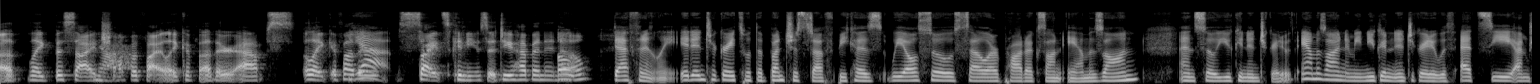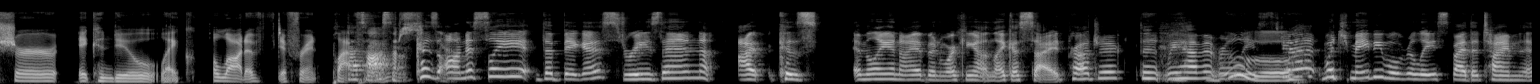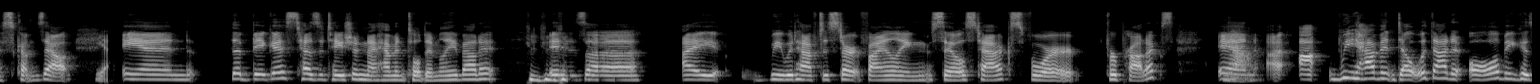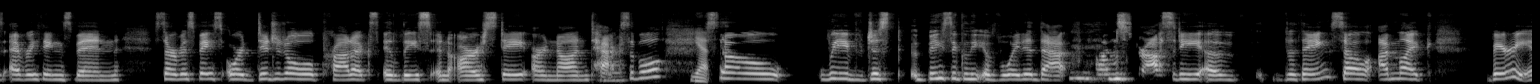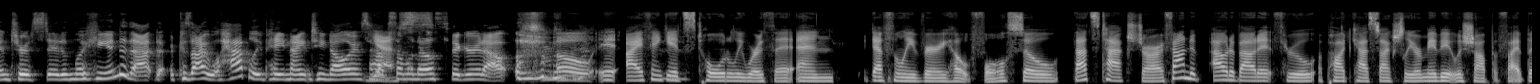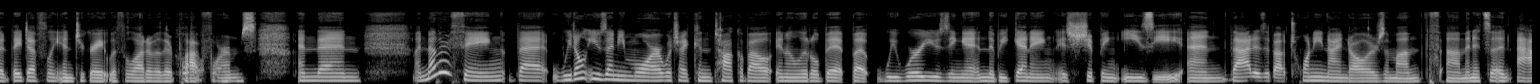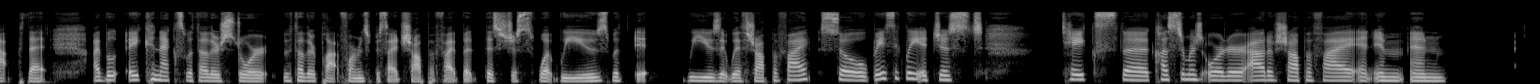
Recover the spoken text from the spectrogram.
uh, like besides Yeah. Shopify, like if other apps, like if other Yeah. sites can use it. Do you happen to Oh, know? Definitely. It integrates with a bunch of stuff because we also sell our products on Amazon. And so you can integrate it with Amazon. I mean, you can integrate it with Etsy. I'm sure it can do like a lot of different platforms. That's awesome. Because Yeah. honestly, the biggest reason I, because Emily and I have been working on like a side project that we haven't released Ooh. yet, which maybe we'll release by the time this comes out. Yeah. And the biggest hesitation, and I haven't told Emily about it, is uh I we would have to start filing sales tax for for products. And Yeah. I, I, we haven't dealt with that at all because everything's been service based or digital products, at least in our state, are mm-hmm. non taxable. Yep. So we've just basically avoided that mm-hmm. monstrosity of the thing. So I'm like very interested in looking into that because I will happily pay $19 to have someone else figure it out. oh, it, I think it's totally worth it and definitely very helpful. So that's TaxJar. I found out about it through a podcast actually, or maybe it was Shopify, but they definitely integrate with a lot of other Cool. platforms. And then another thing that we don't use anymore, which I can talk about in a little bit, but we were using it in the beginning, is Shipping Easy, and that is about twenty nine dollars a month. Um, and it's an app that I bel it connects with other store with other platforms besides Shopify, but this is just what we use with it. We use it with Shopify. So basically, it just takes the customer's order out of Shopify and im- and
